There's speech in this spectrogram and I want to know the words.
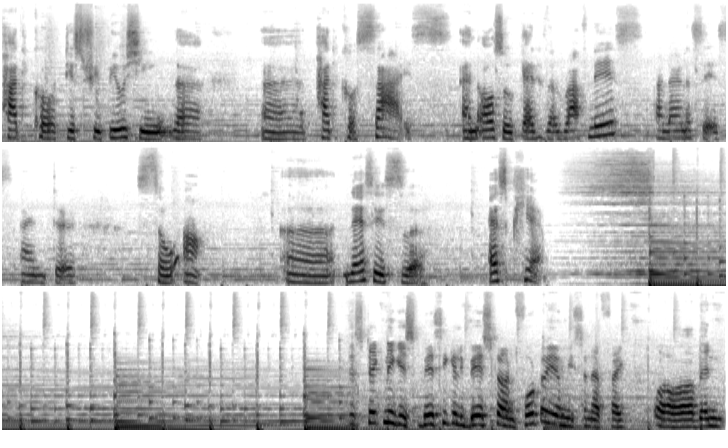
particle distribution, the uh, particle size and also get the roughness analysis and uh, so on. Uh, this is uh, SPM. This technique is basically based on photoemission effect. Uh, when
